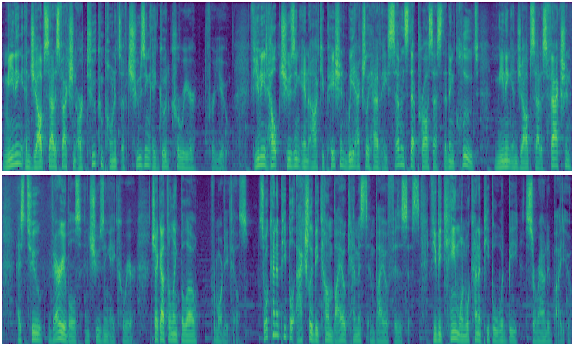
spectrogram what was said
Meaning and job satisfaction are two components of choosing a good career for you. If you need help choosing an occupation, we actually have a seven step process that includes meaning and job satisfaction as two variables in choosing a career. Check out the link below for more details. So what kind of people actually become biochemists and biophysicists? If you became one, what kind of people would be surrounded by you?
